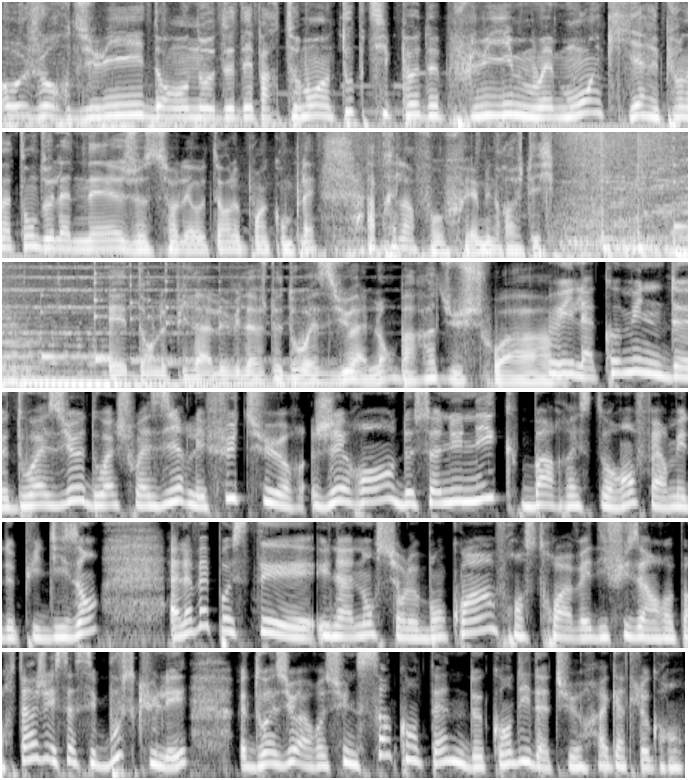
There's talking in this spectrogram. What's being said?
aujourd'hui dans nos deux départements, un tout petit peu de pluie, mais moins qu'hier, et puis on attend de la neige sur les hauteurs. Le point complet après l'info. Emile Rochdy. Et dans le Pilat, le village de Doisieux a l'embarras du choix. Oui, la commune de Doisieux doit choisir les futurs gérants de son unique bar-restaurant fermé depuis 10 ans. Elle avait posté une annonce sur le Bon Coin, France 3 avait diffusé un reportage et ça s'est bousculé. Doisieux a reçu une cinquantaine de candidatures. Agathe Legrand.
